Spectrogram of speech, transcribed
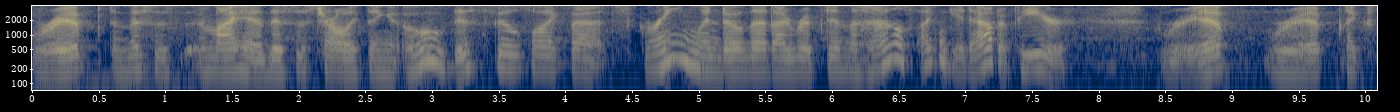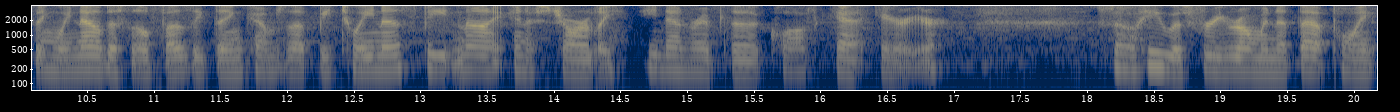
rip, and this is, in my head, this is Charlie thinking, oh, this feels like that screen window that I ripped in the house. I can get out of here. Rip, rip. Next thing we know, this little fuzzy thing comes up between us, Pete and I, and it's Charlie. He done ripped the cloth cat carrier. So he was free roaming at that point.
